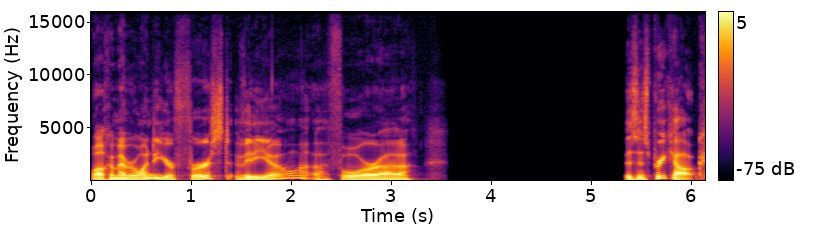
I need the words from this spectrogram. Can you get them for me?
Welcome everyone to your first video uh, for uh, Business Precalc.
